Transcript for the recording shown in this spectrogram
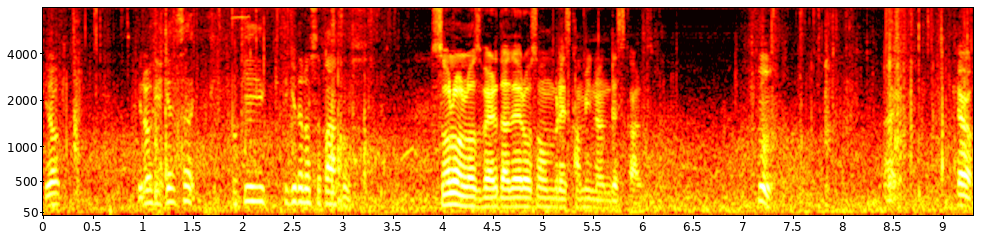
quiero, quiero que, quites- quiero que te quites los zapatos. Solo los verdaderos hombres caminan descalzos. Carol.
